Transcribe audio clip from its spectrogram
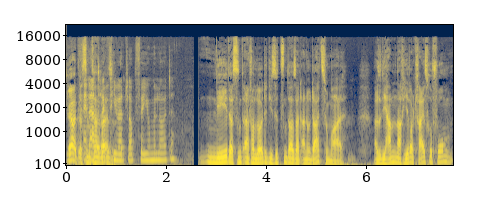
Ja, das Kein sind teilweise, attraktiver Job für junge Leute. Nee, das sind einfach Leute, die sitzen da seit anno dazu mal. Also die haben nach jeder Kreisreform,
